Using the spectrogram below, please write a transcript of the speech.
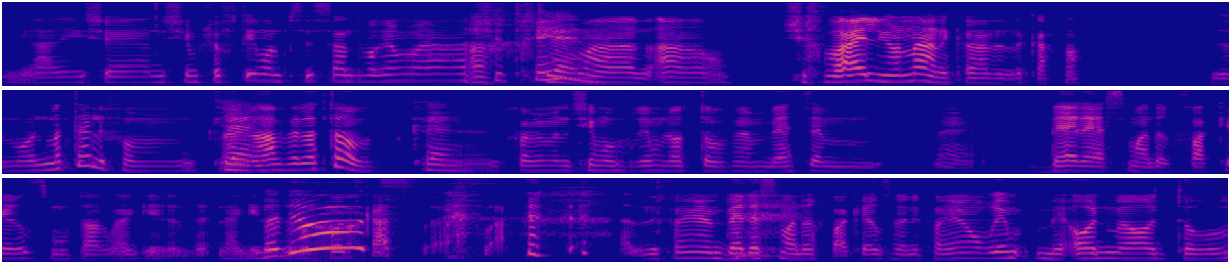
נראה לי שאנשים שופטים על בסיס הדברים השטחיים, כן. השכבה העליונה נקרא לזה ככה. זה מאוד מטה לפעמים, כן. לרע ולטוב. כן. לפעמים אנשים עוברים לא טוב והם בעצם אה, bad ass motherfuckers, מותר להגיד, להגיד את זה. בפודקאסט. אז לפעמים הם bad ass motherfuckers ולפעמים אומרים מאוד מאוד טוב,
